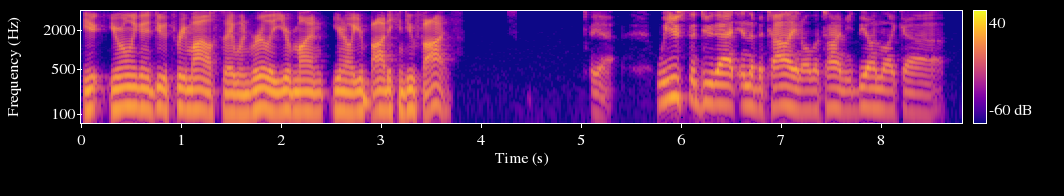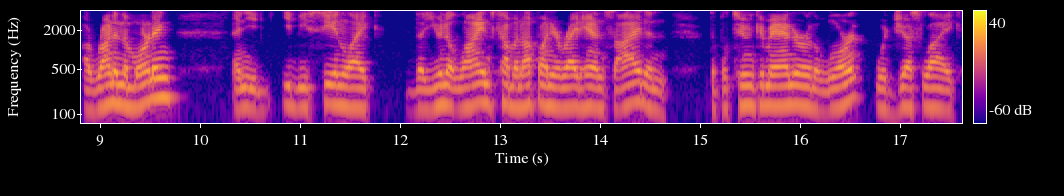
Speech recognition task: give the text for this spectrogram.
you, are only going to do three miles today," when really your mind, you know, your body can do five. Yeah, we used to do that in the battalion all the time. You'd be on like a, a run in the morning, and you'd you'd be seeing like the unit lines coming up on your right hand side, and the platoon commander or the warrant would just like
